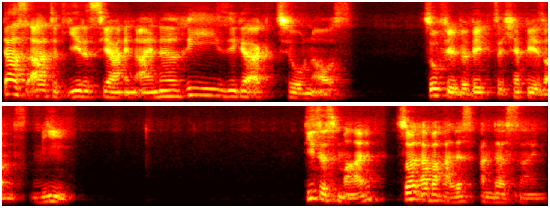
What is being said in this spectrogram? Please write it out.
Das artet jedes Jahr in eine riesige Aktion aus so viel bewegt sich Happy sonst nie. Dieses Mal soll aber alles anders sein.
